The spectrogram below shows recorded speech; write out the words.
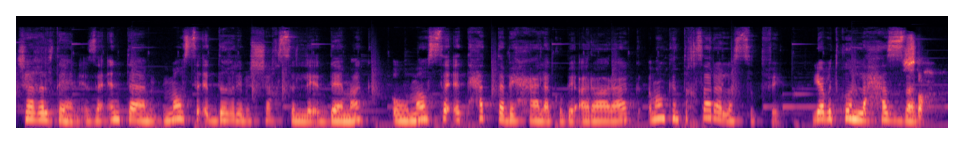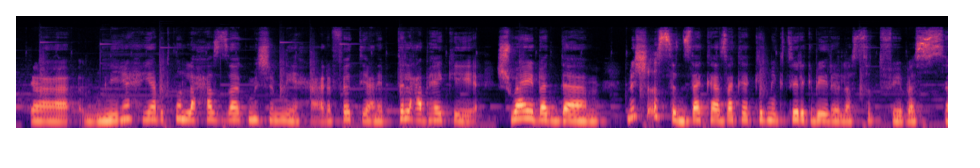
شغلتين إذا أنت ما وثقت دغري بالشخص اللي قدامك وما وثقت حتى بحالك وبقرارك ممكن تخسرها للصدفة. يا بتكون لحظك صح. منيح يا بتكون لحظك مش منيح عرفت؟ يعني بتلعب هيك شوي بدها مش قصة ذكاء ذكاء كلمة كتير كبيرة للصدفة بس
